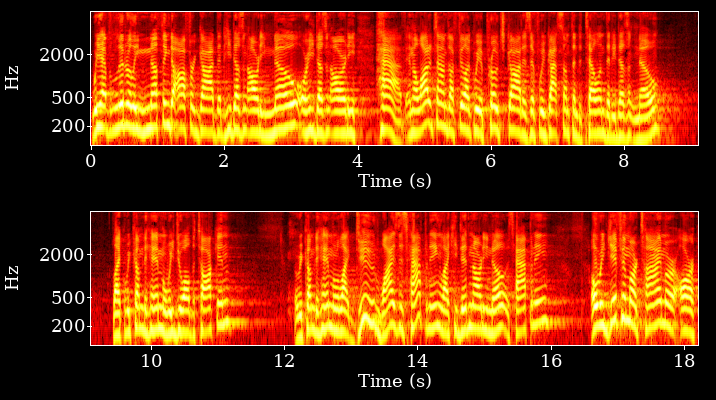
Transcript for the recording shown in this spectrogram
We have literally nothing to offer God that He doesn't already know or He doesn't already have. And a lot of times I feel like we approach God as if we've got something to tell Him that He doesn't know. Like we come to Him and we do all the talking. Or we come to Him and we're like, dude, why is this happening? Like He didn't already know it was happening. Or we give him our time or, or,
